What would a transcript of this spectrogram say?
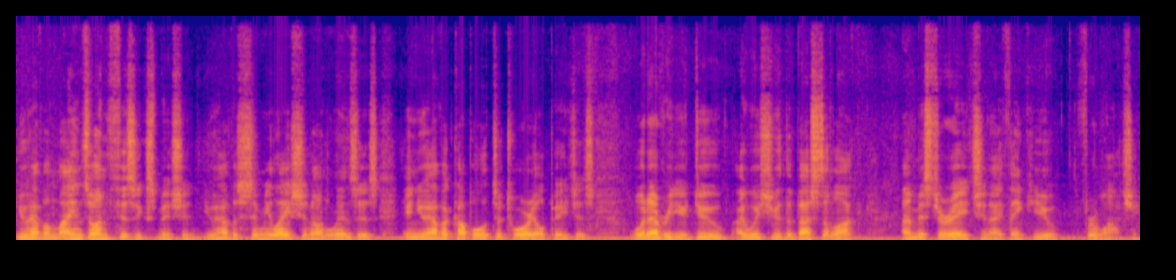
You have a Minds on Physics mission, you have a simulation on lenses, and you have a couple of tutorial pages. Whatever you do, I wish you the best of luck. I'm Mr. H, and I thank you for watching.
